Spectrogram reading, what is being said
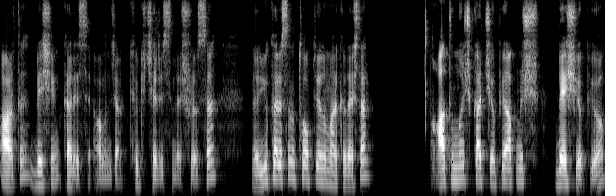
artı 5'in karesi alınacak kök içerisinde şurası. E, Yukarısını toplayalım arkadaşlar. 60 kaç yapıyor? 65 yapıyor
